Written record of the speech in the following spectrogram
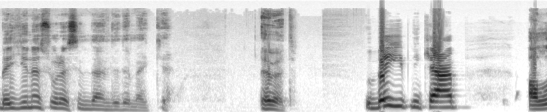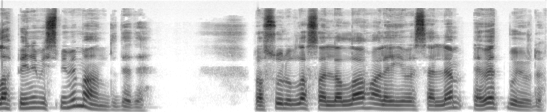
Beyyine suresindendi demek ki. Evet. Übey ibn Kâb Allah benim ismimi mi andı dedi. Resulullah sallallahu aleyhi ve sellem evet buyurdu.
